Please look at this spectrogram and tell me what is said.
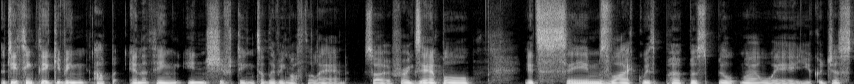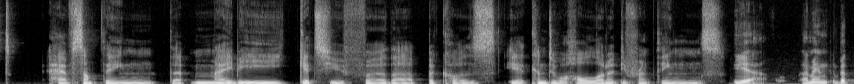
Do you think they're giving up anything in shifting to living off the land? So, for example, it seems like with purpose built malware, you could just have something that maybe gets you further because it can do a whole lot of different things. Yeah. I mean, but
